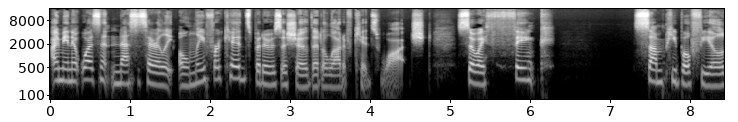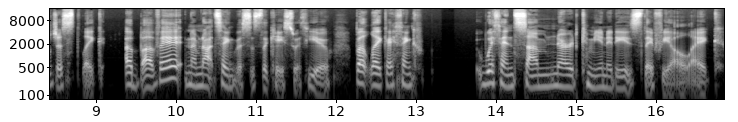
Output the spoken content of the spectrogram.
I mean, it wasn't necessarily only for kids, but it was a show that a lot of kids watched. So I think some people feel just like above it, and I'm not saying this is the case with you, but like I think within some nerd communities they feel like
